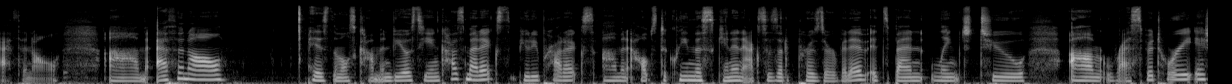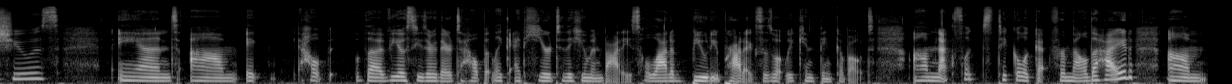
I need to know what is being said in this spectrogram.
ethanol. Um, ethanol is the most common VOC in cosmetics, beauty products, um, and it helps to clean the skin and acts as a preservative. It's been linked to um, respiratory issues, and um, it help the VOCs are there to help it like adhere to the human body. So a lot of beauty products is what we can think about. Um, next, let's take a look at formaldehyde. Um,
